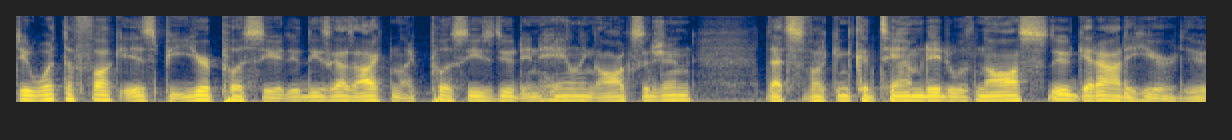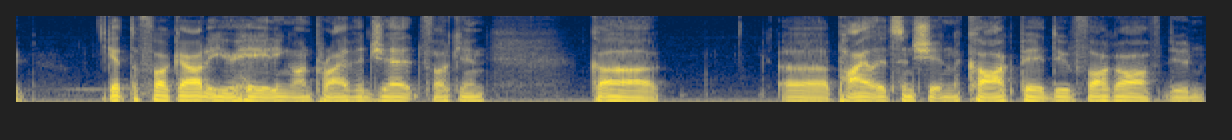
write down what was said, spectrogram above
Dude, what the fuck is P? You're pussy, dude. These guys acting like pussies, dude. Inhaling oxygen that's fucking contaminated with NOS, dude. Get out of here, dude. Get the fuck out of here hating on private jet fucking uh, uh, pilots and shit in the cockpit, dude. Fuck off, dude.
